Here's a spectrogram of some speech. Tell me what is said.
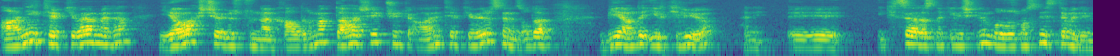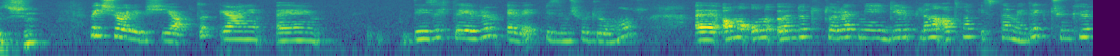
Ani tepki vermeden yavaşça üstünden kaldırmak daha şey çünkü ani tepki verirseniz o da bir anda irkiliyor. Hani e, ikisi arasındaki ilişkinin bozulmasını istemediğimiz için Ve şöyle bir şey yaptık. Yani e, Nezih Devrim evet bizim çocuğumuz. E, ama onu önde tutarak Mia'yı geri plana atmak istemedik. Çünkü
